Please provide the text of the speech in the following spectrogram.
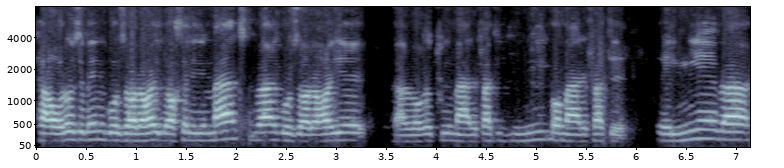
تعارض بین گزاره های داخل یه متن و گزاره های در واقع توی معرفت دینی با معرفت علمیه و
